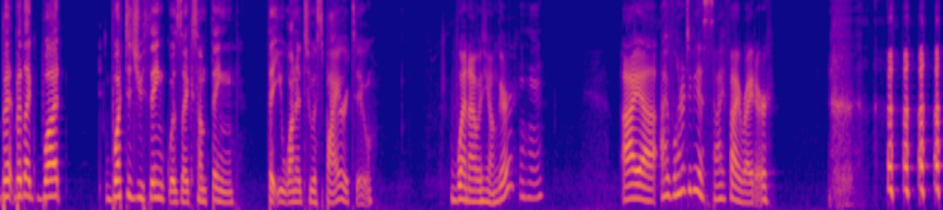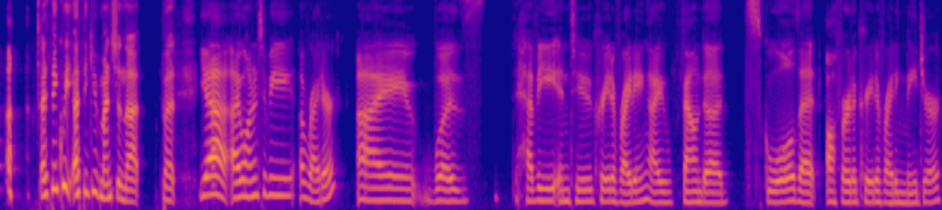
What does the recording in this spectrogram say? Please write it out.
but but like what what did you think was like something that you wanted to aspire to when I was younger? Mm-hmm. I uh, I wanted to be a sci-fi writer. I think we I think you've mentioned that, but yeah, I wanted to be a writer. I was heavy into creative writing. I found a school that offered a creative writing major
